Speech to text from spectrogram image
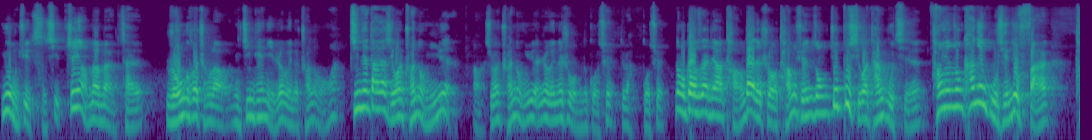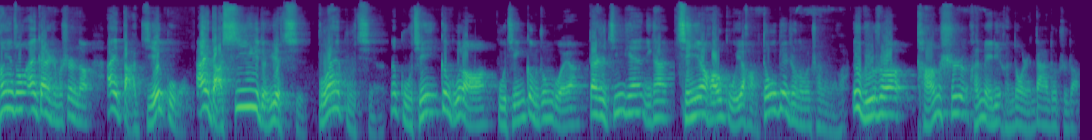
用具瓷器，这样慢慢才融合成了你今天你认为的传统文化。今天大家喜欢传统音乐啊，喜欢传统音乐，认为那是我们的国粹，对吧？国粹。那么告诉大家，唐代的时候，唐玄宗就不喜欢弹古琴，唐玄宗看见古琴就烦。唐玄宗爱干什么事儿呢？爱打节鼓，爱打西域的乐器，不爱古琴。那古琴更古老啊，古琴更中国呀。但是今天你看，琴也好，鼓也好，都变成了我们传统文化。又比如说，唐诗很美丽，很动人，大家都知道。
